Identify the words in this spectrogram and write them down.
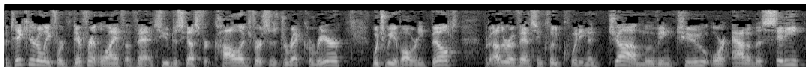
Particularly for different life events. You've discussed for college versus direct career, which we have already built, but other events include quitting a job, moving to or out of the city,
